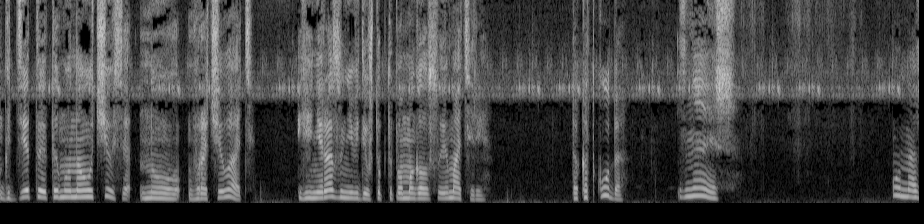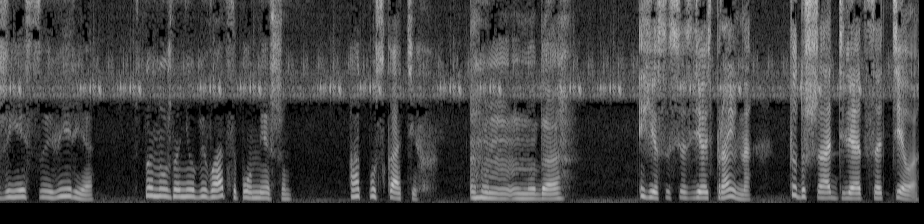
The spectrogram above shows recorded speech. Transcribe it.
Где ты этому научился, ну, врачевать? Я ни разу не видел, чтобы ты помогал своей матери. Так откуда? Знаешь, у нас же есть суеверие, что нужно не убиваться по умершим, а отпускать их. Ну да. Если все сделать правильно, то душа отделяется от тела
